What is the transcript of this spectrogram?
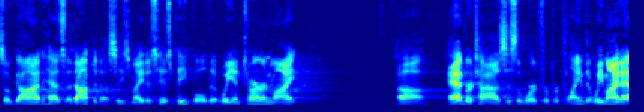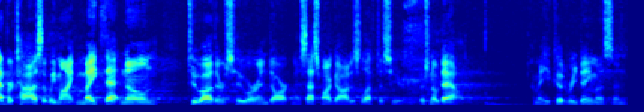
So God has adopted us. He's made us His people that we in turn might uh, advertise, is the word for proclaim, that we might advertise, that we might make that known to others who are in darkness. That's why God has left us here. There's no doubt. I mean, He could redeem us and,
